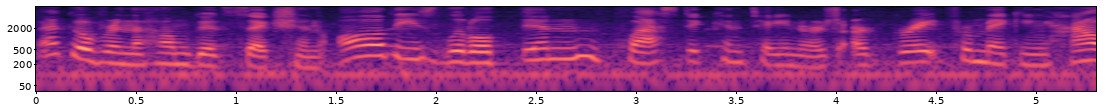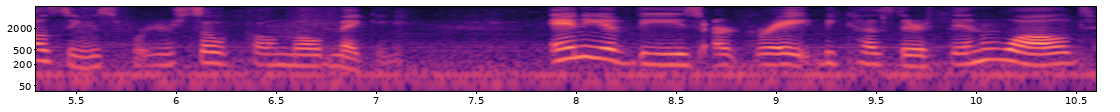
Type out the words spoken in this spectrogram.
Back over in the home goods section, all these little thin plastic containers are great for making housings for your silicone mold making. Any of these are great because they're thin walled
